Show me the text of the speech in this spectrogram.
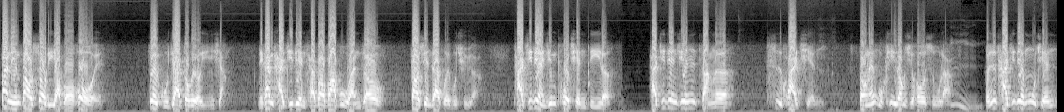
半年报受理也不好诶，对股价都会有影响。你看台积电财报发布完之后，到现在回不去啊。台积电已经破前低了，台积电今天是涨了四块钱，当然五 K 东西好输啦。嗯。可是台积电目前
